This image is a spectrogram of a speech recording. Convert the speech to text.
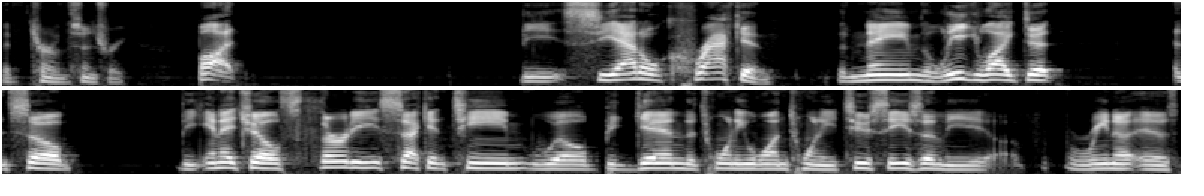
the turn of the century. But the Seattle Kraken, the name, the league liked it. And so the NHL's 32nd team will begin the 21 22 season. The arena is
